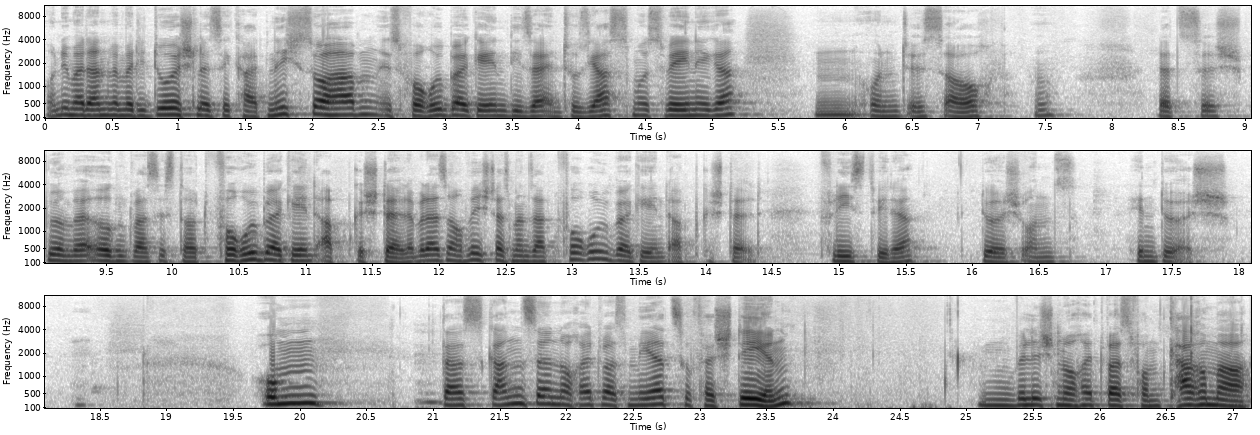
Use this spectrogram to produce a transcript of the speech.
Und immer dann, wenn wir die Durchlässigkeit nicht so haben, ist vorübergehend dieser Enthusiasmus weniger hm, und ist auch, hm, letztlich spüren wir, irgendwas ist dort vorübergehend abgestellt. Aber da ist auch wichtig, dass man sagt, vorübergehend abgestellt, fließt wieder durch uns hindurch. Um das Ganze noch etwas mehr zu verstehen, will ich noch etwas vom Karma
